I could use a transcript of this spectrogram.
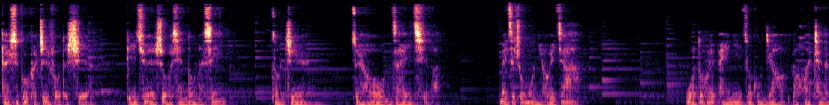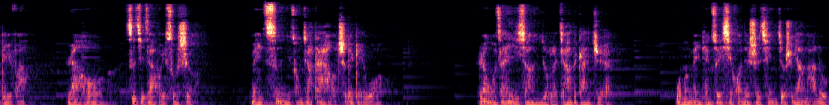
但是不可置否的是，的确是我先动了心。总之，最后我们在一起了。每次周末你回家，我都会陪你坐公交到换乘的地方，然后自己再回宿舍。每次你从家带好吃的给我，让我在异乡有了家的感觉。我们每天最喜欢的事情就是压马路，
